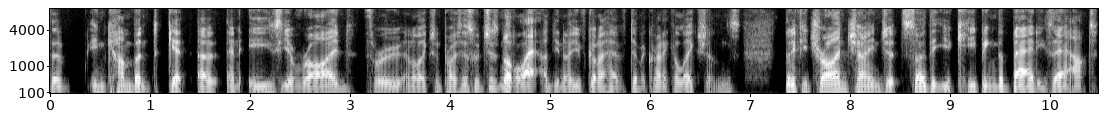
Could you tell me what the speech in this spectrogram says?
the incumbent get a, an easier ride through an election process, which is not allowed, you know, you've got to have democratic elections. But if you try and change it so that you're keeping the baddies out,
